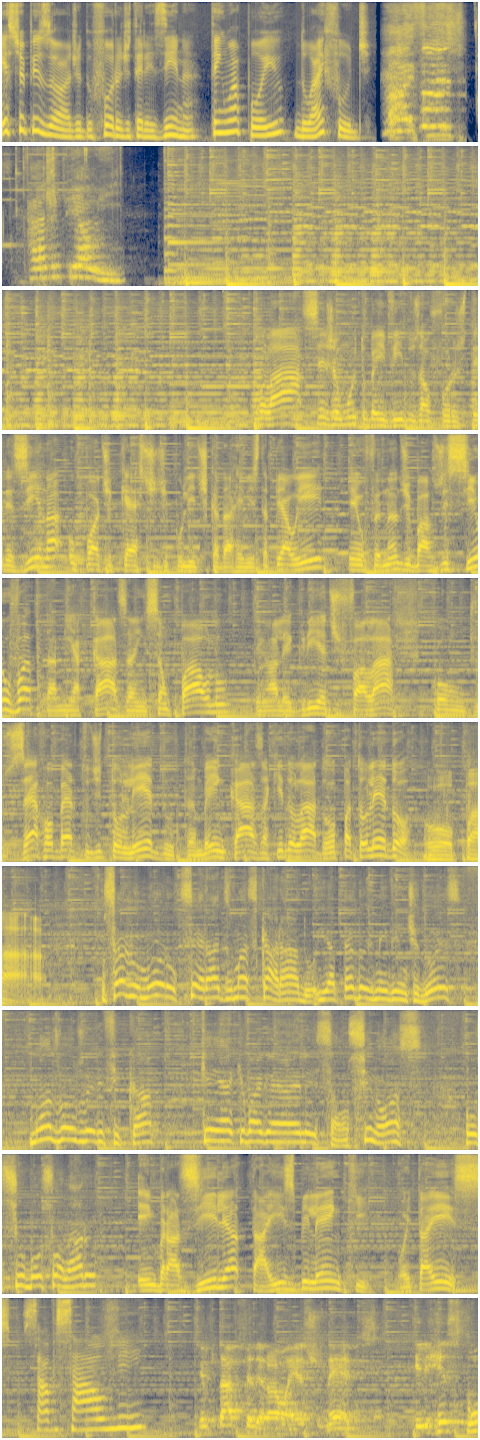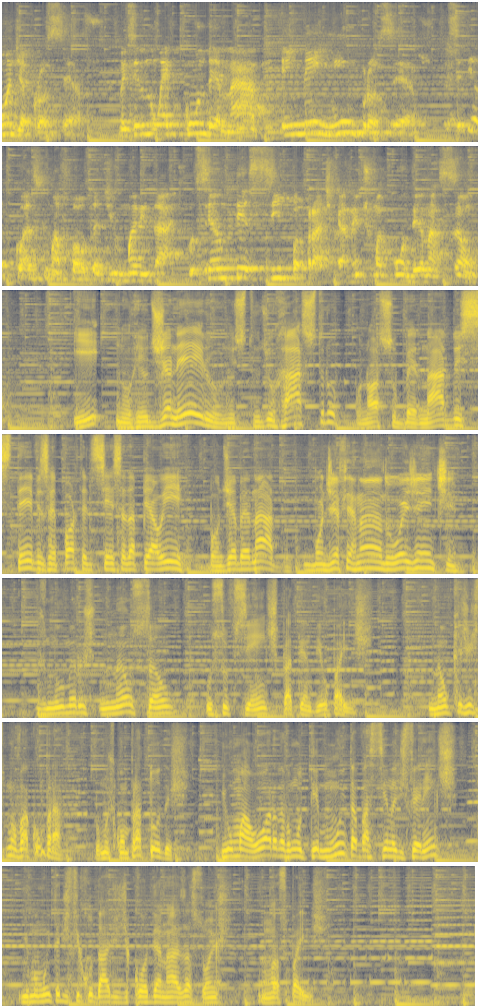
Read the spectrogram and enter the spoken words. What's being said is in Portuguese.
Este episódio do Foro de Teresina tem o apoio do iFood. iFood! Rádio Piauí. Olá, sejam muito bem-vindos ao Foro de Teresina, o podcast de política da revista Piauí. Eu, Fernando de Barros e Silva, da minha casa em São Paulo, tenho a alegria de falar com José Roberto de Toledo, também em casa aqui do lado. Opa, Toledo! Opa! O Sérgio Moro será desmascarado e até 2022 nós vamos verificar quem é que vai ganhar a eleição, se nós ou se o Bolsonaro. Em Brasília, Thaís Bilenque. Oi, Thaís. Salve, salve. O deputado federal Aécio Neves, ele responde a processo, mas ele não é condenado em nenhum processo. Seria quase que uma falta de humanidade. Você antecipa praticamente uma condenação. E no Rio de Janeiro, no estúdio Rastro, o nosso Bernardo Esteves, repórter de ciência da Piauí. Bom dia, Bernardo. Bom dia, Fernando. Oi, gente. Os números não são o suficiente para atender o país. Não que a gente não vá comprar, vamos comprar todas. E uma hora nós vamos ter muita vacina diferente e uma muita dificuldade de coordenar as ações no nosso país.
